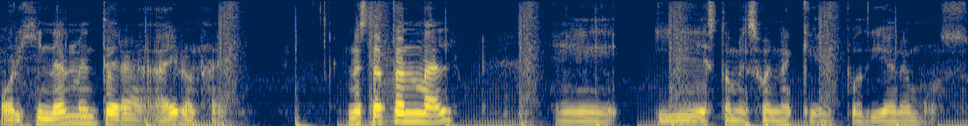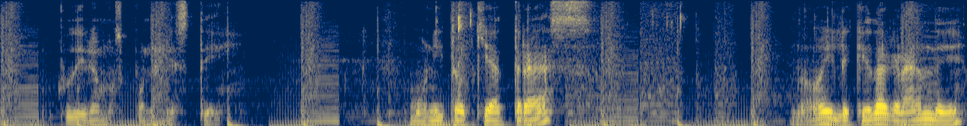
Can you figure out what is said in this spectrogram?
originalmente era Ironhide. No está tan mal, eh, y esto me suena que podríamos, pudiéramos poner este monito aquí atrás. No, y le queda grande. ¿eh?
